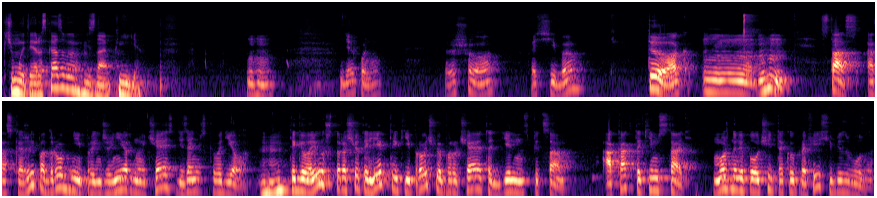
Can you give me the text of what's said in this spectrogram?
К чему это я рассказываю? Не знаю, книги. Угу. Я понял. Хорошо, спасибо. Так, угу. Стас, а расскажи подробнее про инженерную часть дизайнерского дела. Угу. Ты говорил, что расчет электрики и прочего поручают отдельным спецам. А как таким стать? Можно ли получить такую профессию без вуза?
